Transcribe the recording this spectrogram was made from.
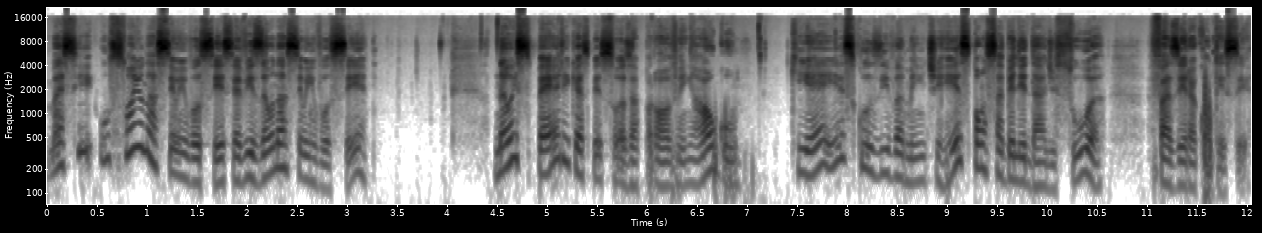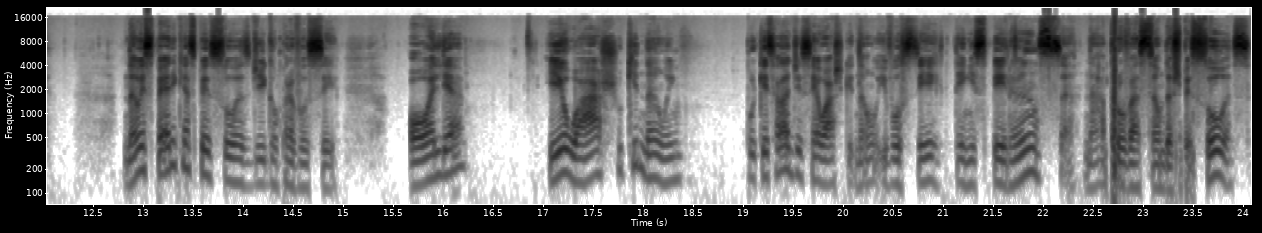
Mas se o sonho nasceu em você, se a visão nasceu em você, não espere que as pessoas aprovem algo que é exclusivamente responsabilidade sua fazer acontecer. Não espere que as pessoas digam para você: "Olha, eu acho que não, hein?" Porque se ela disser eu acho que não e você tem esperança na aprovação das pessoas,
